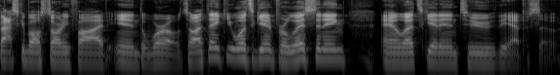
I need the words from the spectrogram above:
basketball starting five in the world. So I thank you once again for listening, and let's get into the episode.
